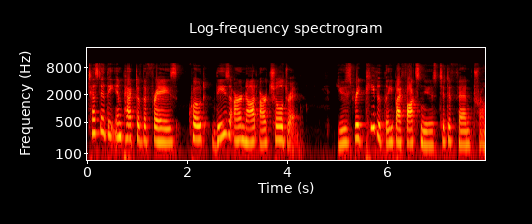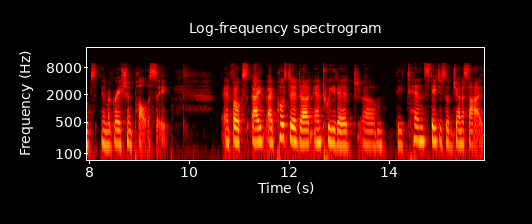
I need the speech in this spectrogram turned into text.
tested the impact of the phrase, quote, these are not our children, used repeatedly by Fox News to defend Trump's immigration policy. And folks, I, I posted uh, and tweeted um, the 10 stages of genocide.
